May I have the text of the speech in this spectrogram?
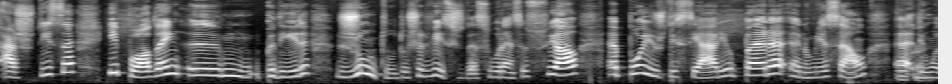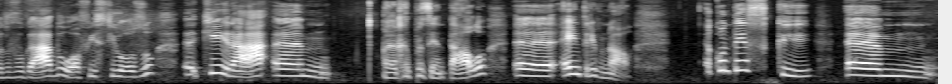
à justiça e podem pedir, junto dos serviços da Segurança Social, apoio judiciário para a nomeação okay. de um advogado oficioso que irá um, ehm, representá-lo uh, em tribunal. Acontece que um,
